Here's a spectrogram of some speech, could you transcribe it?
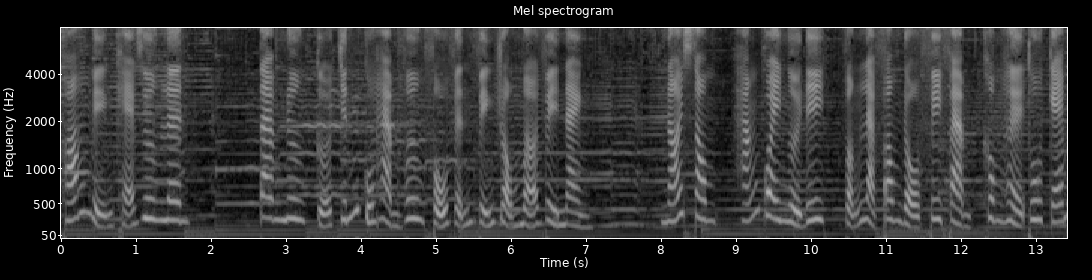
Khó miệng khẽ dương lên. Tam nương cửa chính của hàm vương phủ vĩnh viễn rộng mở vì nàng. Nói xong, hắn quay người đi Vẫn là phong độ phi phàm, không hề thua kém.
